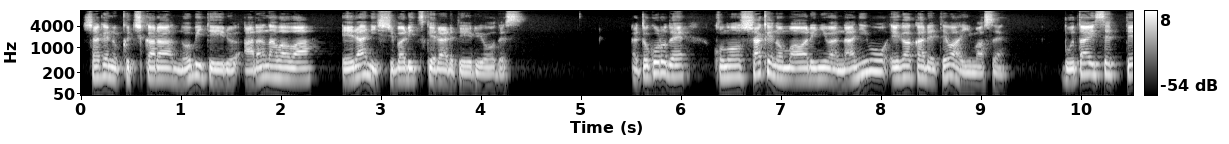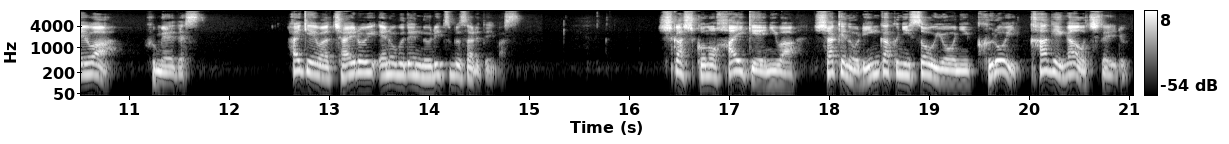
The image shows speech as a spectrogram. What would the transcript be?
鮭の口から伸びている荒縄はエラに縛り付けられているようです。ところで、この鮭の周りには何も描かれてはいません。舞台設定は不明です。背景は茶色い絵の具で塗りつぶされています。しかしこの背景には鮭の輪郭に沿うように黒い影が落ちている。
